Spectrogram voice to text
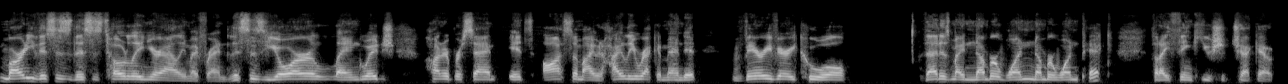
Marty, this is this is totally in your alley, my friend. This is your language, hundred percent. It's awesome. I would highly recommend it. Very very cool. That is my number one, number one pick that I think you should check out.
